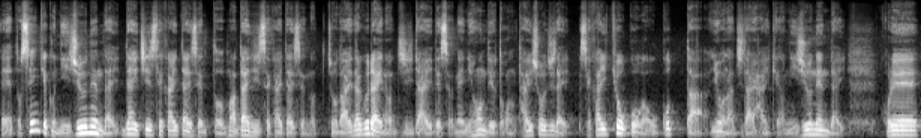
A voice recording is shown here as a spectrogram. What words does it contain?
えー、と1920年代第一次世界大戦と、まあ、第二次世界大戦のちょうど間ぐらいの時代ですよね。日本でいうとこの大正時代世界恐慌が起こったような時代背景の20年代これ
